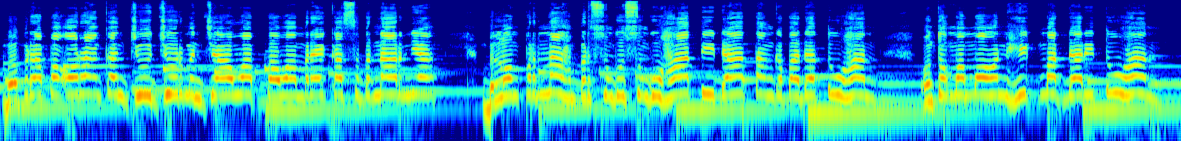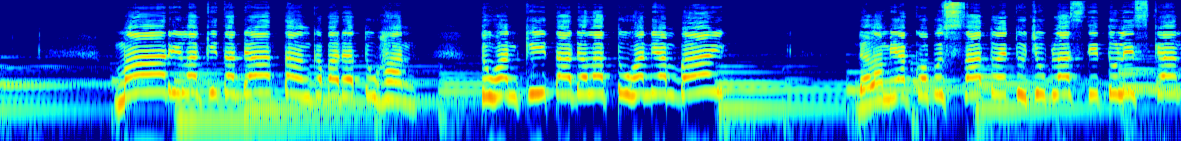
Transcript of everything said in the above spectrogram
Beberapa orang akan jujur menjawab bahwa mereka sebenarnya belum pernah bersungguh-sungguh hati datang kepada Tuhan untuk memohon hikmat dari Tuhan. Marilah kita datang kepada Tuhan. Tuhan kita adalah Tuhan yang baik. Dalam Yakobus 1 ayat 17 dituliskan,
